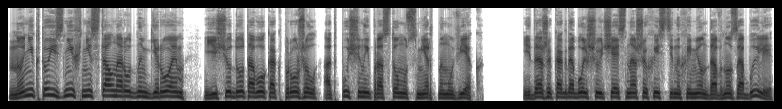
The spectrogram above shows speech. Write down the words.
Но никто из них не стал народным героем еще до того, как прожил отпущенный простому смертному век. И даже когда большую часть наших истинных имен давно забыли,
